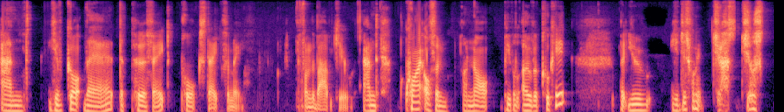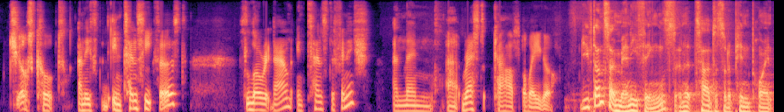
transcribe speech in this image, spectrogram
and you've got there the perfect pork steak for me from the barbecue. And quite often or not, people overcook it, but you you just want it just just just cooked. And if intense heat first, lower it down, intense to finish, and then uh, rest, carve, away you go. You've done so many things, and it's hard to sort of pinpoint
